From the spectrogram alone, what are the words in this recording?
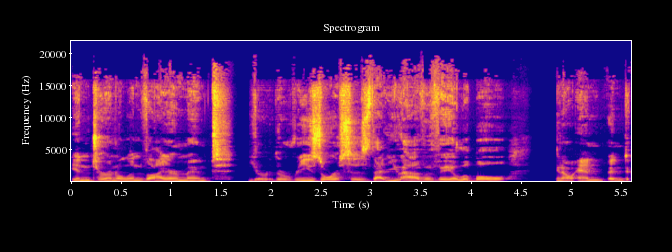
internal environment, your, the resources that you have available, you know, and, and the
